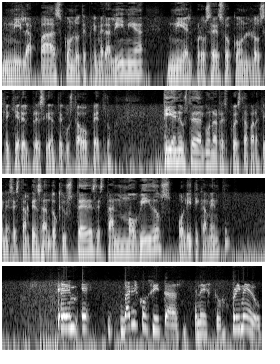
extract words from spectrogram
ni la paz con los de primera línea, ni el proceso con los que quiere el presidente Gustavo Petro. ¿Tiene usted alguna respuesta para quienes están pensando que ustedes están movidos políticamente? Eh, eh, varias cositas en esto. Primero,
